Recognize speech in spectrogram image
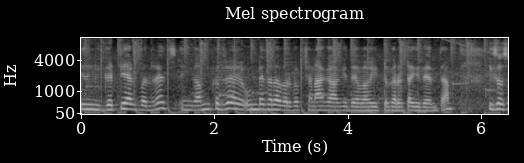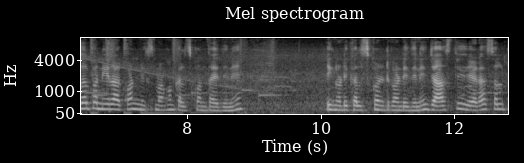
ಹಿಂಗೆ ಗಟ್ಟಿಯಾಗಿ ಬಂದರೆ ಹಿಂಗೆ ಅಮ್ಕಿದ್ರೆ ಉಂಡೆ ಥರ ಬರಬೇಕು, ಚೆನ್ನಾಗಿ ಆಗಿದೆ, ಅವಾಗ ಹಿಟ್ಟು ಕರೆಕ್ಟಾಗಿದೆ ಅಂತ. ಈಗ ಸ್ವಲ್ಪ ಸ್ವಲ್ಪ ನೀರು ಹಾಕ್ಕೊಂಡು ಮಿಕ್ಸ್ ಮಾಡ್ಕೊಂಡು ಕಲಿಸ್ಕೊತಾ ಇದ್ದೀನಿ. ಈಗ ನೋಡಿ ಕಲಿಸ್ಕೊಂಡು ಇಟ್ಕೊಂಡಿದ್ದೀನಿ. ಜಾಸ್ತಿ ಬೇಡ, ಸ್ವಲ್ಪ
